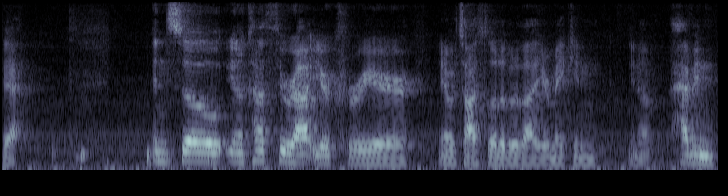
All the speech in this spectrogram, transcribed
Yeah. And so, you know, kind of throughout your career, you know, we talked a little bit about you're making, you know, having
